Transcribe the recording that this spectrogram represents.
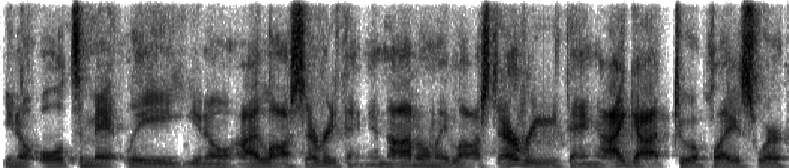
you know, ultimately, you know, I lost everything. And not only lost everything, I got to a place where,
